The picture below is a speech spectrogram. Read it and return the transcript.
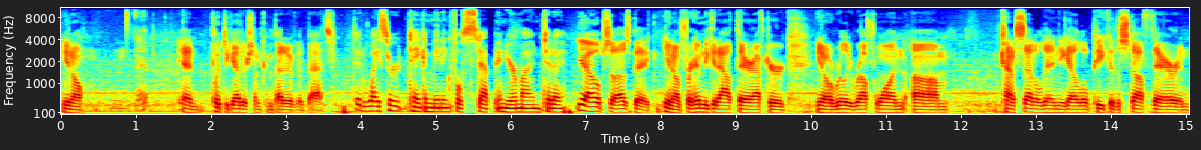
you know, and put together some competitive at bats. Did Weissert take a meaningful step in your mind today? Yeah, I hope so. That was big. You know, for him to get out there after, you know, a really rough one. Um, kind of settled in. You got a little peek of the stuff there, and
